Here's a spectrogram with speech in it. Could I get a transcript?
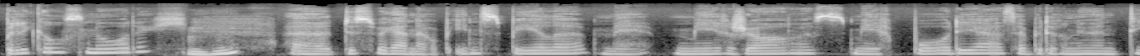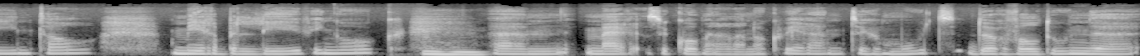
prikkels nodig. Mhm. Dus we gaan daarop inspelen met meer genres, meer podia. Ze hebben er nu een tiental. Meer beleving ook. Mhm. Ehm, maar ze komen er dan ook weer aan tegemoet door voldoende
